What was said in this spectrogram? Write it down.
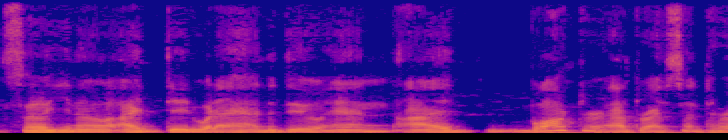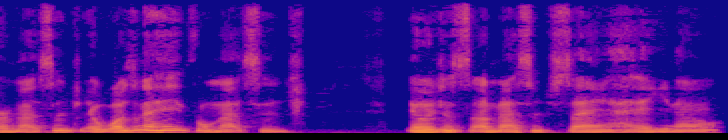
So, you know, I did what I had to do and I blocked her after I sent her a message. It wasn't a hateful message. It was just a message saying, hey, you know,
